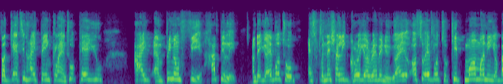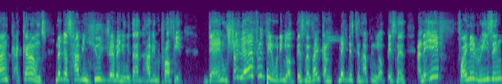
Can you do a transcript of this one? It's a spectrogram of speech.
for getting high-paying clients who pay you high um, premium fee happily, and then you're able to exponentially grow your revenue. You are also able to keep more money in your bank accounts, not just having huge revenue without having profit. Then we'll show you everything within your business, how you can make this thing happen in your business. And if for any reason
